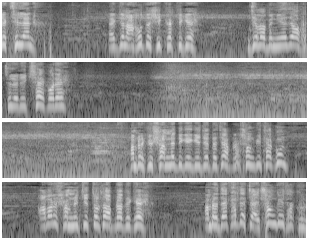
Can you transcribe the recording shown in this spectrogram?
দেখছিলেন একজন আহত শিক্ষার্থীকে যেভাবে নিয়ে যাওয়া হচ্ছিল রিক্সায় করে। আমরা একটু সামনের দিকে এগিয়ে যেতে চাই, আপনার সঙ্গেই থাকুন। আবারও সামনের চিত্রটা আপনাদেরকে আমরা দেখাতে চাই, সঙ্গেই থাকুন।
